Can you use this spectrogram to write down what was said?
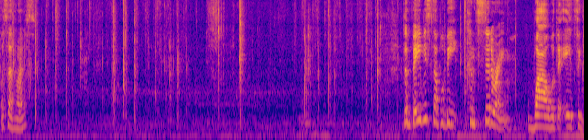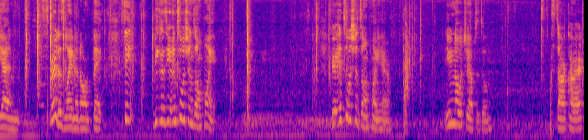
What's that advice? The baby step will be considering. Wow, with the eights again. Spirit is laying it on thick. See, because your intuition's on point. Your intuition's on point here. You know what you have to do. Star card.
